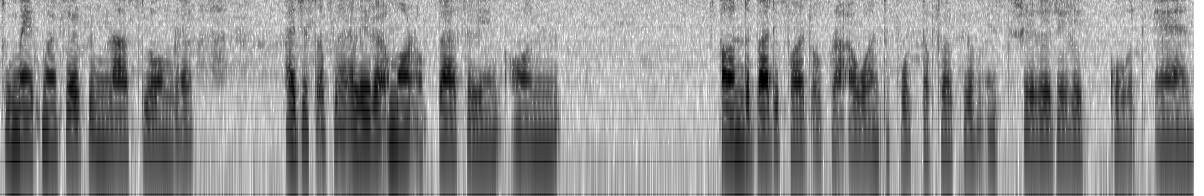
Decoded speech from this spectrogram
to make my perfume last longer. I just apply a little amount of vaseline on on the body part of where i want to put the perfume. It's really really good. And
